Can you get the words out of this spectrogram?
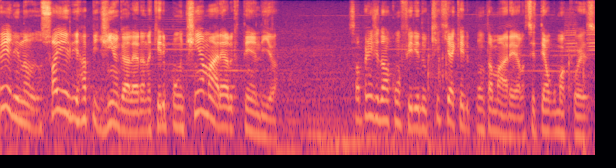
Ali, não, só ali rapidinho, galera, naquele pontinho amarelo que tem ali, ó. Só pra gente dar uma conferida o que, que é aquele ponto amarelo, se tem alguma coisa.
